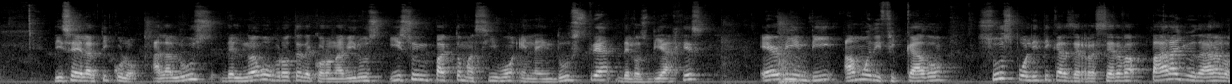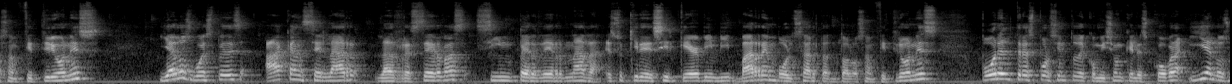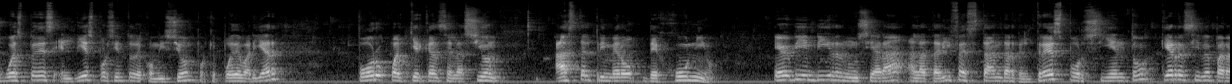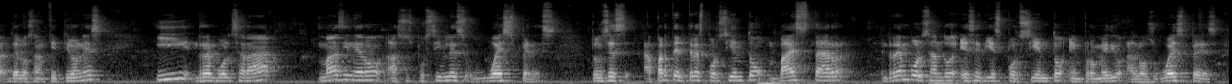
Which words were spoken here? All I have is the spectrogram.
Dice el artículo, a la luz del nuevo brote de coronavirus y su impacto masivo en la industria de los viajes, Airbnb ha modificado sus políticas de reserva para ayudar a los anfitriones y a los huéspedes a cancelar las reservas sin perder nada. Eso quiere decir que Airbnb va a reembolsar tanto a los anfitriones por el 3% de comisión que les cobra y a los huéspedes el 10% de comisión porque puede variar por cualquier cancelación hasta el primero de junio. Airbnb renunciará a la tarifa estándar del 3% que recibe para, de los anfitriones y reembolsará más dinero a sus posibles huéspedes. Entonces, aparte del 3%, va a estar reembolsando ese 10% en promedio a los huéspedes.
